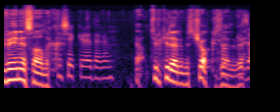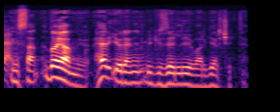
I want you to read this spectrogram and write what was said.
Yüreğine sağlık. Teşekkür ederim. Ya türkülerimiz çok güzel çok ve güzel. insan doyamıyor. Her yörenin bir güzelliği var gerçekten.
